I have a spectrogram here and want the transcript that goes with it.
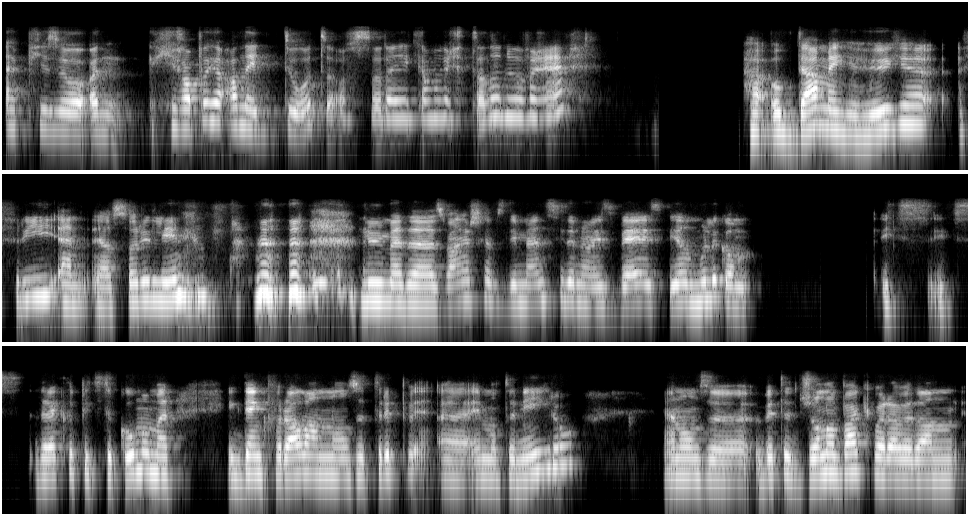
Heb je zo een grappige anekdote of zo dat je kan vertellen over haar? Ook dat, mijn geheugen, free. En ja, sorry Leen. nu met de zwangerschapsdimensie er nog eens bij, is het heel moeilijk om iets, iets, direct op iets te komen. Maar ik denk vooral aan onze trip uh, in Montenegro. En onze witte Johnnebak, waar we dan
